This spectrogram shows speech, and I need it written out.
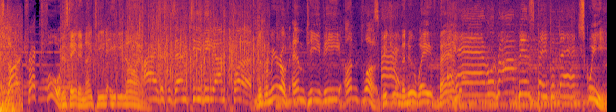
Star Trek IV. This date in 1989. Hi, this is MTV Unplugged. The premiere of MTV Unplugged, featuring the new wave band Harold Robbins paperback. Squeeze.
